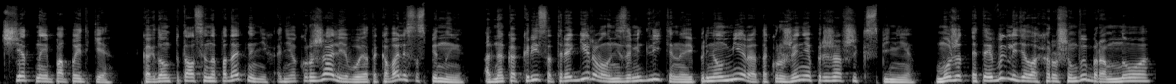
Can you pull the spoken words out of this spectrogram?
Тщетные попытки. Когда он пытался нападать на них, они окружали его и атаковали со спины. Однако Крис отреагировал незамедлительно и принял меры от окружения, прижавших к спине. Может, это и выглядело хорошим выбором, но...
